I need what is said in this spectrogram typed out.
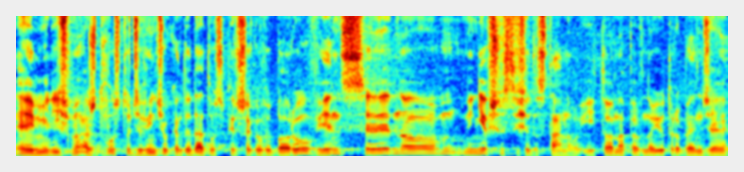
Mieliśmy aż 209 kandydatów z pierwszego wyboru, więc e, no, nie wszyscy się dostaną i to na pewno jutro będzie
